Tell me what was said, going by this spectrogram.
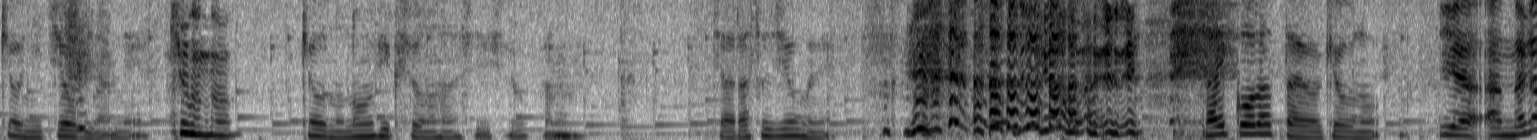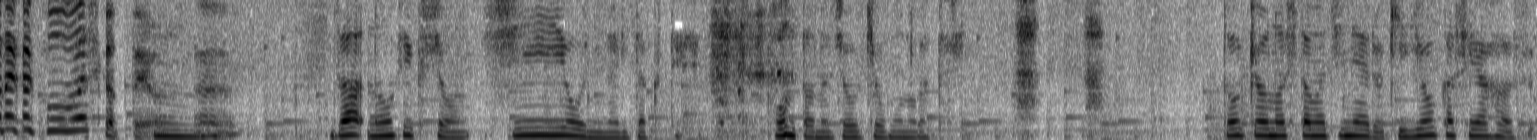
今日日曜日なんで。今日の。今日のノンフィクションの話にしようかな、うん。じゃああらすじ読むね。い最高だったよ今日の。や、あ、なかなか香ばしかったよ。うん。ザ・ノンフィクション CEO になりたくて。ポンタの状況物語東京の下町にある起業家シェアハウス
